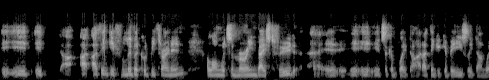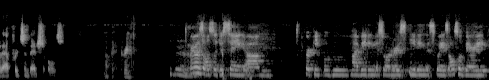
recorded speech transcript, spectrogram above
it it I, I, think if liver could be thrown in along with some marine based food, uh, it, it, it's a complete diet. I think it could be easily done without fruits and vegetables. Okay, great. Mm-hmm. I was also just saying um, for people who have eating disorders, eating this way is also very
